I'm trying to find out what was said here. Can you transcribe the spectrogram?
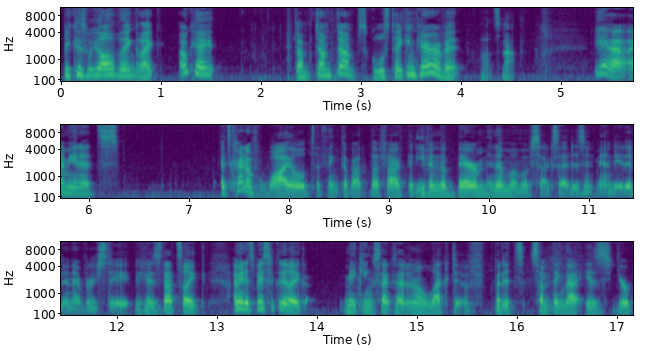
because we all think like, okay, dump, dump, dump, school's taking care of it. Well, it's not. Yeah, I mean it's it's kind of wild to think about the fact that even the bare minimum of sex ed isn't mandated in every state because that's like I mean it's basically like making sex ed an elective, but it's something that is your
